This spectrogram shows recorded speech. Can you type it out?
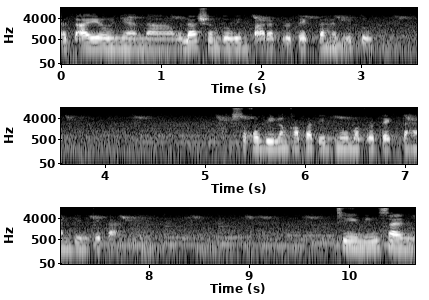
At ayaw niya na wala siyang gawin para protektahan ito. Gusto ko bilang kapatid mo, maprotektahan din kita. Kasi minsan,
